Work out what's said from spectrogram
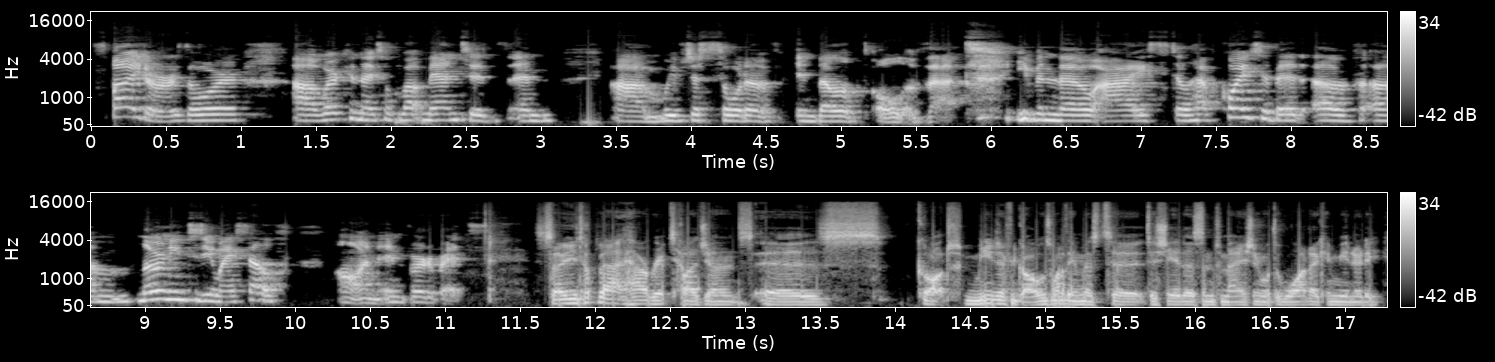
spiders or uh, where can I talk about mantids? And um, we've just sort of enveloped all of that, even though I still have quite a bit of um, learning to do myself on invertebrates. So you talk about how Reptelligence is got many different goals. One of them is to, to share this information with the wider community.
